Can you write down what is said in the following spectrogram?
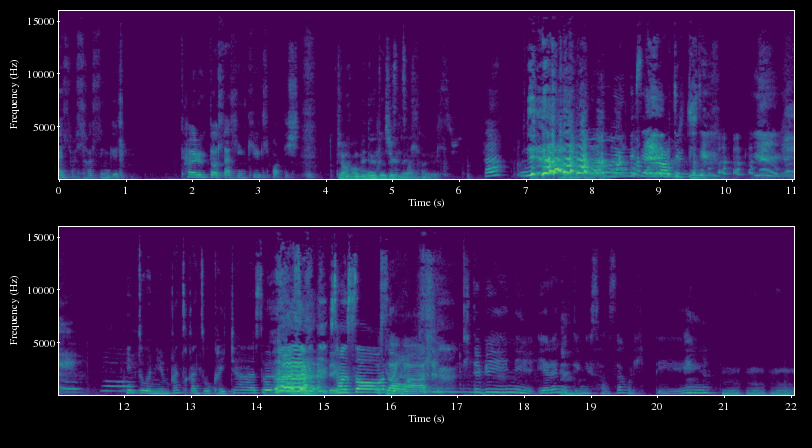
аль болох ингээл тойрогдуулаад инкийг л бодно шүү дээ. Жоохон би нь цаа. адилхан гэлсэн шүү. Энэс амар орж ирж штэ. Энд зүгээр юм ганц ганц үг хайчаа суугаа сонсоо. Гэтэ би энэ яриануудыг нэг сонсоогүй л дээ. Хм хм хм.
